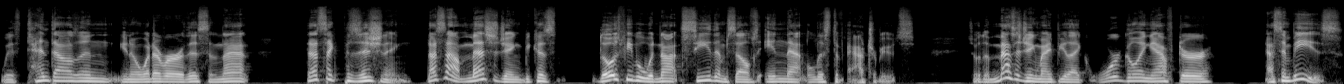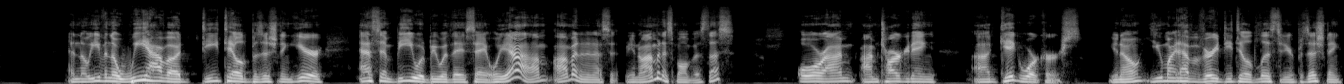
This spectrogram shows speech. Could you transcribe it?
with 10,000, you know, whatever, this and that. That's like positioning. That's not messaging because those people would not see themselves in that list of attributes. So the messaging might be like, we're going after SMBs. And though even though we have a detailed positioning here, SMB would be what they say, well, yeah, I'm I'm in an you know, I'm in a small business. Or I'm I'm targeting uh, gig workers. You know, you might have a very detailed list in your positioning,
